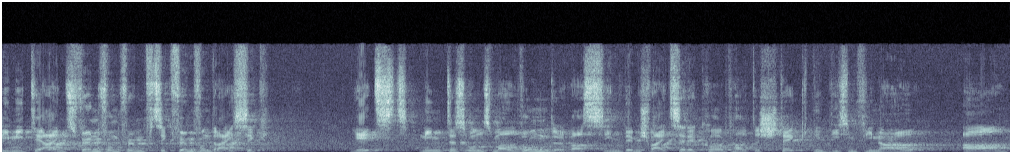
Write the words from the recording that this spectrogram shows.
Limite 1,55, 35. Jetzt nimmt es uns mal Wunder, was in dem Schweizer Rekordhalter steckt, in diesem Final A.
